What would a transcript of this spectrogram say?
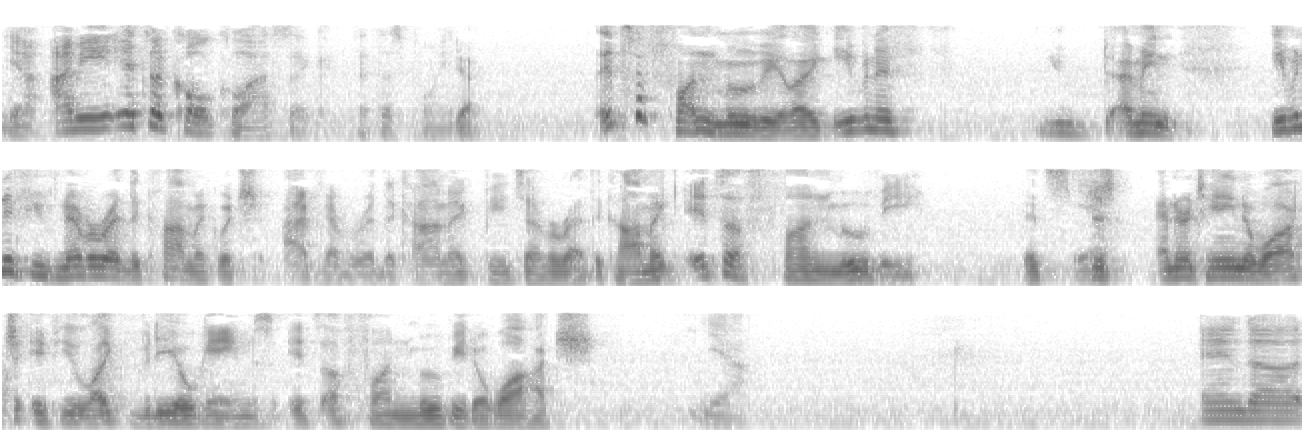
Yeah, I mean, it's a cult classic at this point. Yeah. it's a fun movie. Like even if you, I mean, even if you've never read the comic, which I've never read the comic, Pete's never read the comic, it's a fun movie. It's Yeah. just entertaining to watch. If you like video games, it's a fun movie to watch. Yeah. And uh,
